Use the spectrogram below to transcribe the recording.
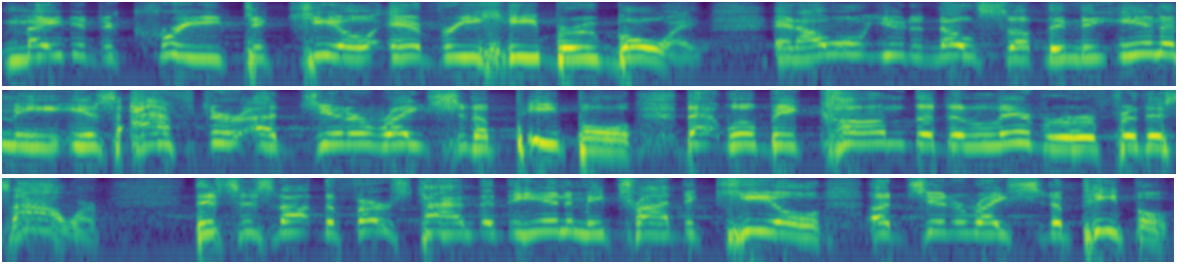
made a decree to kill every Hebrew boy. And I want you to know something. The enemy is after a generation of people that will become the deliverer for this hour. This is not the first time that the enemy tried to kill a generation of people.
